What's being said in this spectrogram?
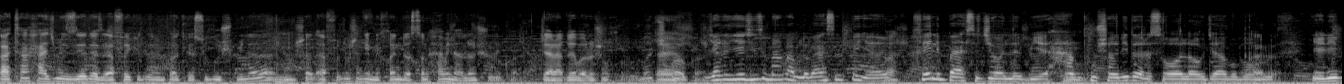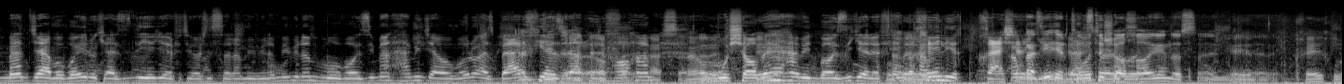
قطعا حجم زیادی از افرادی که دارن این پادکست رو گوش میدن شاید افرادی باشن که می‌خواین داستان همین الان شروع کنن. جرقه براشون خورد ما چیکار کنیم یه چیزی من قبل بحثت بگم. بله. خیلی بحث جالبیه. هم پوشانی داره سوالا و جوابا آره. یعنی من جوابایی رو که از دید یه graffiti artist دارم می‌بینم می‌بینم موازی من همین جوابا رو از برخی از, دید- آره، رپرها هم. مشابه خیلی. همین بازی گرفتم و خیلی. خیلی هم قشنگه قضیه ارتباط. شاخه های این داستان. خیلی خوب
